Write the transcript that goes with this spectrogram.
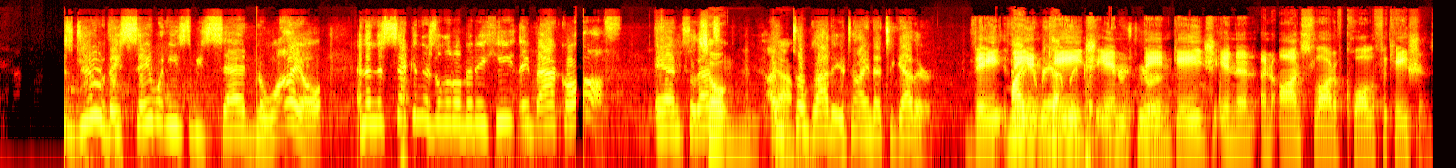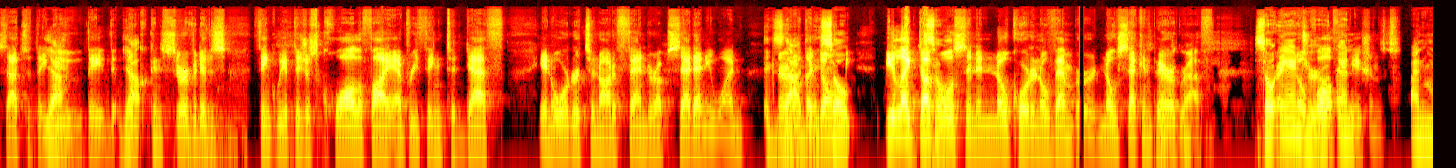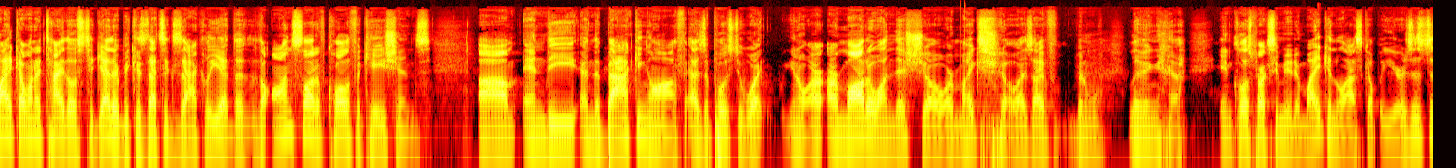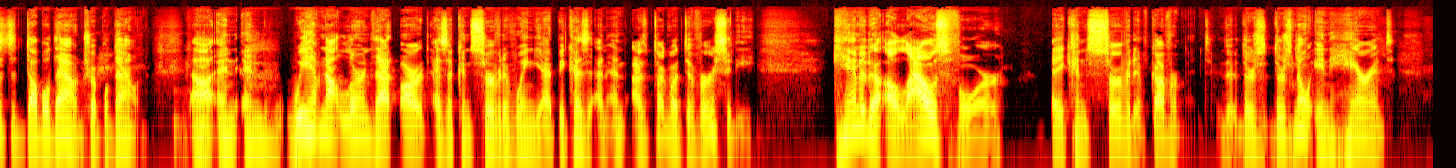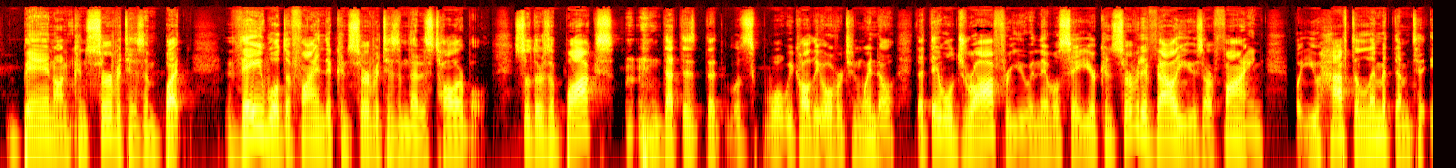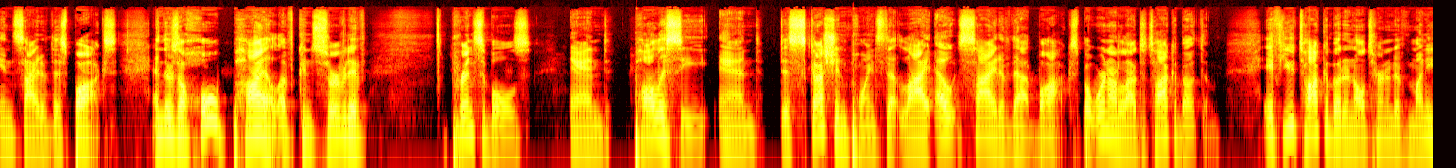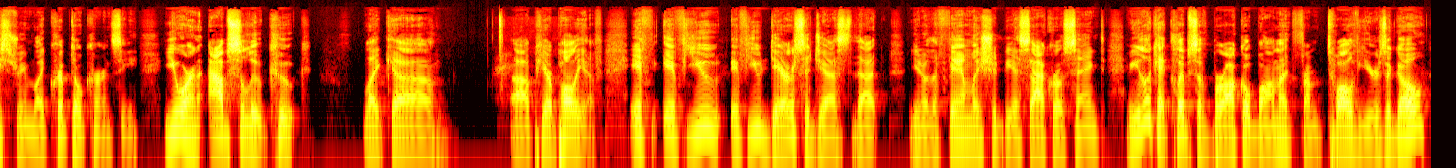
they do. They say what needs to be said in a while, and then the second there's a little bit of heat, they back off. And so that's So I'm yeah. so glad that you're tying that together. They they you ran away engage in they engage in an, an onslaught of qualifications. That's what they Yeah. do. They the Yeah. conservatives think we have to just qualify everything to death in order to not offend or upset anyone. No, no, Exactly. don't so be, be like Doug so- Wilson in No Quarter November. No second paragraph. So right? Andrew no and and Mike, I want to tie those together because that's exactly it. The the onslaught of qualifications, um, and the and the backing off, as opposed to what you know our, our motto on this show or Mike's show, as I've been living in close proximity to Mike in the last couple of years, is just to double down, triple down, uh, and and we have not learned that art as a conservative wing yet because and, and I was talking about diversity. Canada allows for a conservative government. There- There's there's no inherent ban on conservatism, but they will define the conservatism that is tolerable. So there's a box that the, that was what we call the Overton window that they will draw for you, and they will say your conservative values are fine, but you have to limit them to inside of this box. And there's a whole pile of conservative principles and policy and discussion points that lie outside of that box, but we're not allowed to talk about them. If you talk about an alternative money stream like cryptocurrency, you are an absolute kook, like uh, uh, Pierre Poilievre. If if you if you dare suggest that you know the family should be a sacrosanct, I mean, you look at clips of Barack Obama from 12 years ago,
